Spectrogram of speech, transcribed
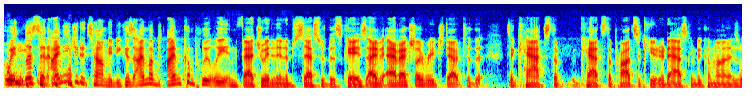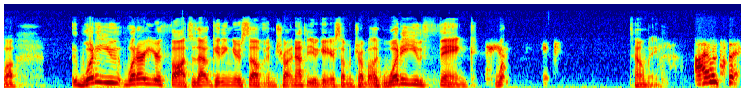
Wait, listen. I need you to tell me because I'm ob- I'm completely infatuated and obsessed with this case. I've I've actually reached out to the to Kratz the Kratz the prosecutor to ask him to come on as well. What do you What are your thoughts without getting yourself in trouble? Not that you get yourself in trouble. Like, what do you think? What? Tell me. I would say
